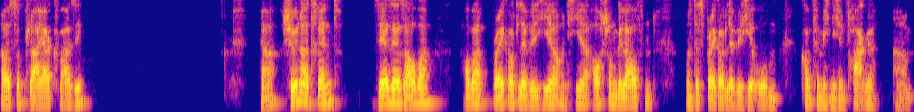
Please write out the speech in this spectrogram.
äh, Supplier quasi. Ja, schöner Trend, sehr, sehr sauber, aber Breakout-Level hier und hier auch schon gelaufen und das Breakout-Level hier oben kommt für mich nicht in Frage. Ähm,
